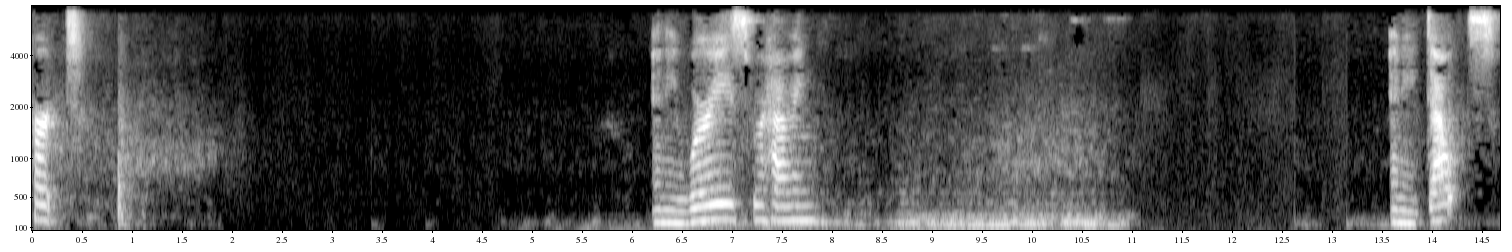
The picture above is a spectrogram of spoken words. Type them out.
Hurt. Any worries we're having? Any doubts?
